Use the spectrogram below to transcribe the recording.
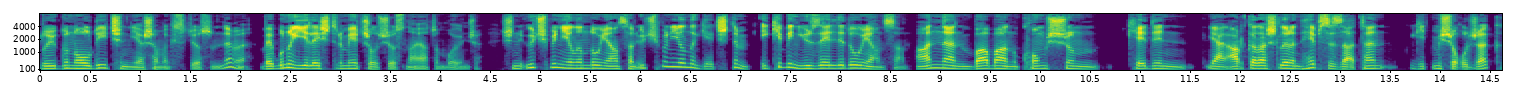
duygun olduğu için yaşamak istiyorsun değil mi? Ve bunu iyileştirmeye çalışıyorsun hayatın boyunca. Şimdi 3000 yılında uyansan, 3000 yılını geçtim. 2150'de uyansan, annen, baban, komşun, kedin yani arkadaşların hepsi zaten gitmiş olacak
